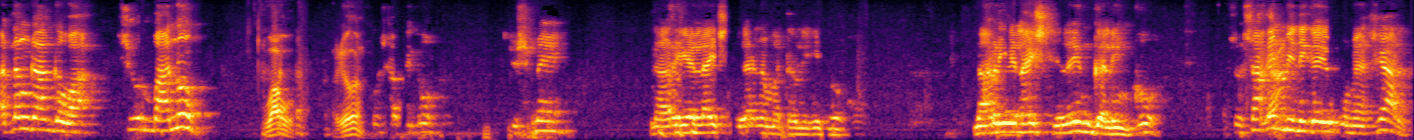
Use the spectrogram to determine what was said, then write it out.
At ang gagawa, si Urbano. Wow. Ayun. Kung sabi ko, Diyos me, na-realize nila na matalino ko. Na-realize nila yung galing ko. So sa akin binigay yung commercial.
